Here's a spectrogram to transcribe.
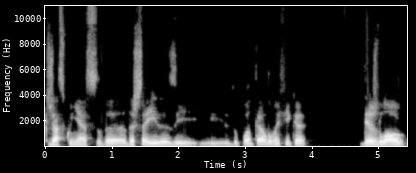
que já se conhece de, das saídas e, e, do plantel. O Benfica, desde logo,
